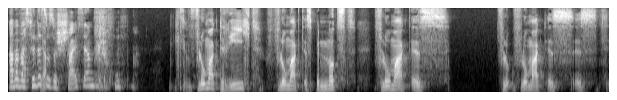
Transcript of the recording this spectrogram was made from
Aber was findest Ja. du so scheiße am Flohmarkt? Flohmarkt riecht, Flohmarkt ist benutzt, Flohmarkt ist Flo Flohmarkt ist ist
